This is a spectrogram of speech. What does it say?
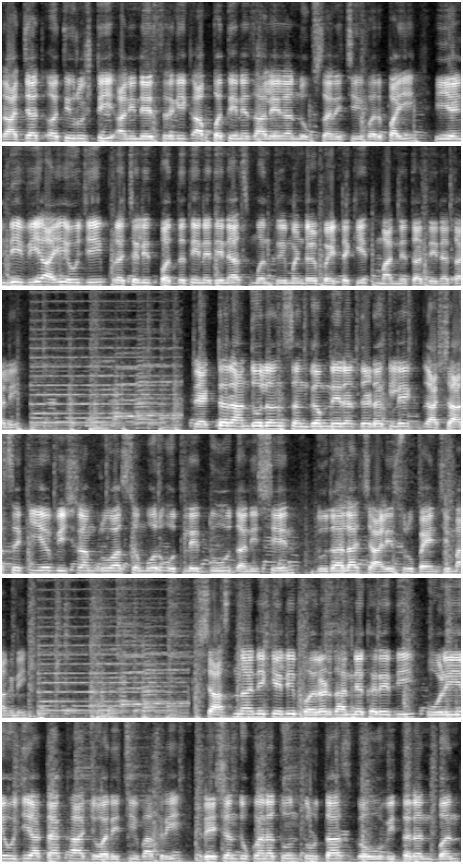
राज्यात अतिवृष्टी आणि नैसर्गिक आपत्तीने झालेल्या नुकसानीची भरपाई एन डी व्ही आय ऐवजी प्रचलित पद्धतीने देण्यास मंत्रिमंडळ बैठकीत मान्यता देण्यात आली. ट्रॅक्टर आंदोलन संगमनेरात धडकले शासकीय विश्रामगृहासमोर ओतले दूध आणि शेण दुधाला चाळीस रुपयांची मागणी शासनाने केली भरड धान्य खरेदी पोळीऐवजी आता खा ज्वारीची भाकरी रेशन दुकानातून तुर्तास गहू वितरण बंद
